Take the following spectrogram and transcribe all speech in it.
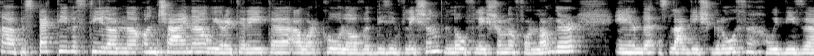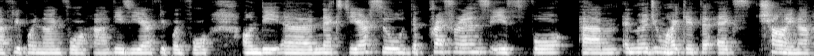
uh, perspective, still on uh, on China, we reiterate uh, our call of disinflation, low inflation for longer, and sluggish growth with this uh, 3.9 for this year, 3.4 on the next year. So the preference is for um, emerging market ex China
